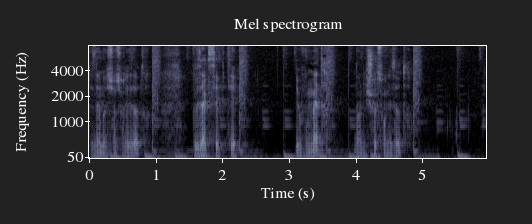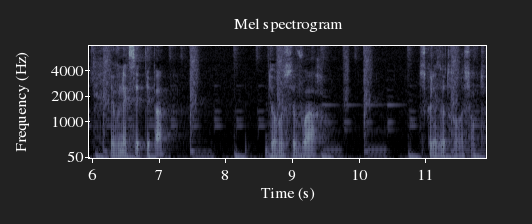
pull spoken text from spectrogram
des émotions sur les autres, vous acceptez de vous mettre dans les chaussons des autres, mais vous n'acceptez pas de recevoir ce que les autres ressentent.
